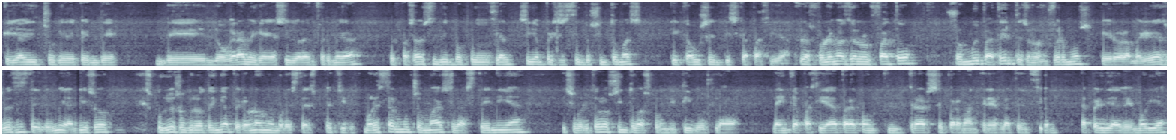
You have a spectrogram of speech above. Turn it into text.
que ya he dicho que depende de lo grave que haya sido la enfermedad, pues pasado ese tiempo prudencial siguen persistiendo síntomas que causen discapacidad. Los problemas del olfato son muy patentes en los enfermos, pero la mayoría de las veces te dicen, mira, mí eso es curioso que lo tenga, pero no me molesta específico. Molestan mucho más la astenia y sobre todo los síntomas cognitivos, la, la incapacidad para concentrarse, para mantener la atención, la pérdida de memoria,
